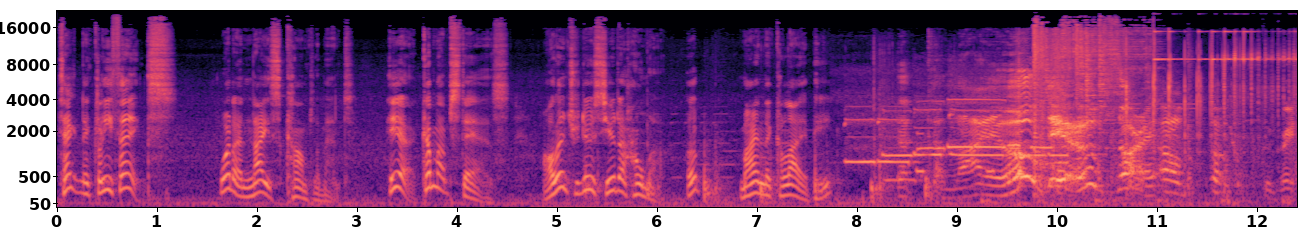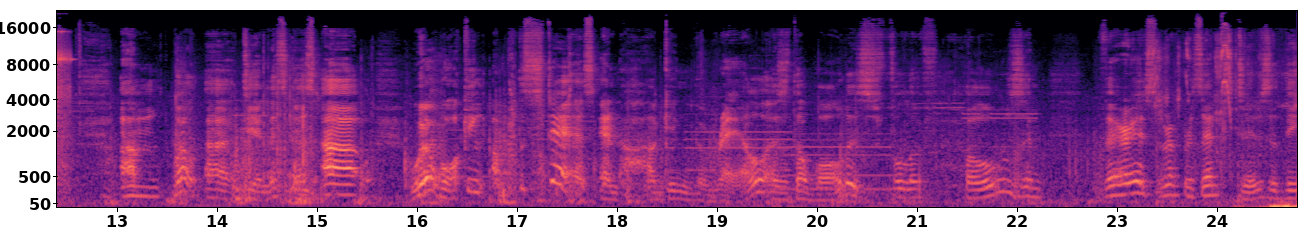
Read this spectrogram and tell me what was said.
Technically, thanks. What a nice compliment. Here, come upstairs. I'll introduce you to Homer. Oh, mind the calliope. Uh, Calliope. Oh dear! Oh, sorry. Oh, oh, good grief. Um, well, uh, dear listeners, uh, we're walking up the stairs and hugging the rail as the wall is full of holes and various representatives of the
